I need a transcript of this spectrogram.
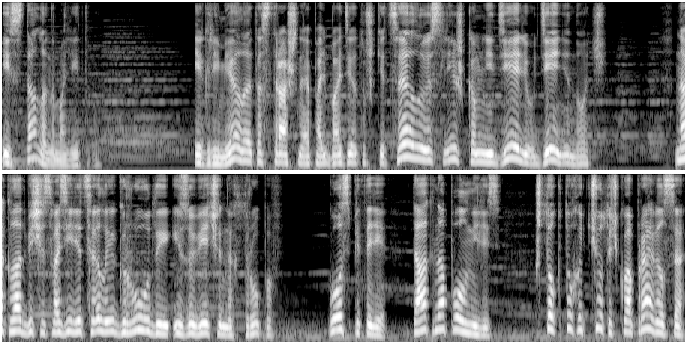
и стала на молитву. И гремела эта страшная пальба дедушки целую слишком неделю, день и ночь. На кладбище свозили целые груды изувеченных трупов. Госпитали так наполнились, что кто хоть чуточку оправился,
